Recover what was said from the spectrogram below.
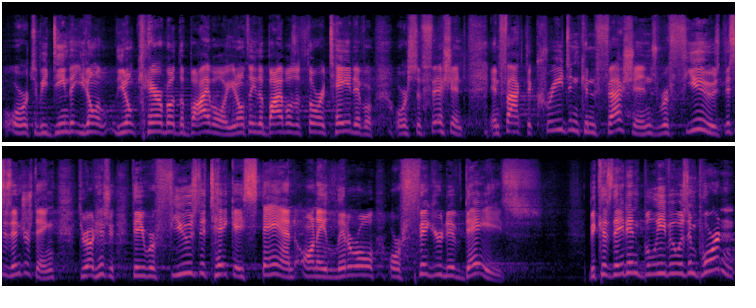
or to be deemed that you don't, you don't care about the Bible or you don't think the Bible is authoritative or, or sufficient. In fact, the creeds and confessions refused, this is interesting, throughout history, they refused to take a stand on a literal or figurative days because they didn't believe it was important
